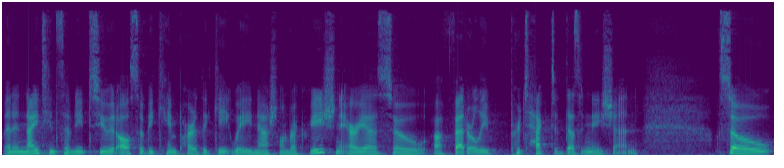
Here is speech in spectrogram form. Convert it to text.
And in 1972, it also became part of the Gateway National Recreation Area, so a federally protected designation. So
